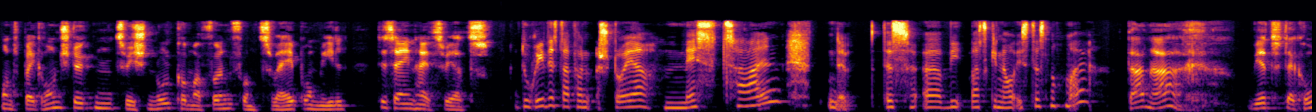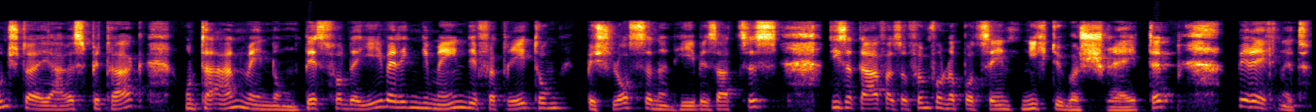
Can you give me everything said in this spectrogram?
und bei Grundstücken zwischen 0,5 und 2 Promille des Einheitswerts. Du redest da von Steuermesszahlen. Das, äh, wie, was genau ist das nochmal? Danach wird der Grundsteuerjahresbetrag unter Anwendung des von der jeweiligen Gemeindevertretung beschlossenen Hebesatzes, dieser darf also 500 Prozent nicht überschreiten, berechnet.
